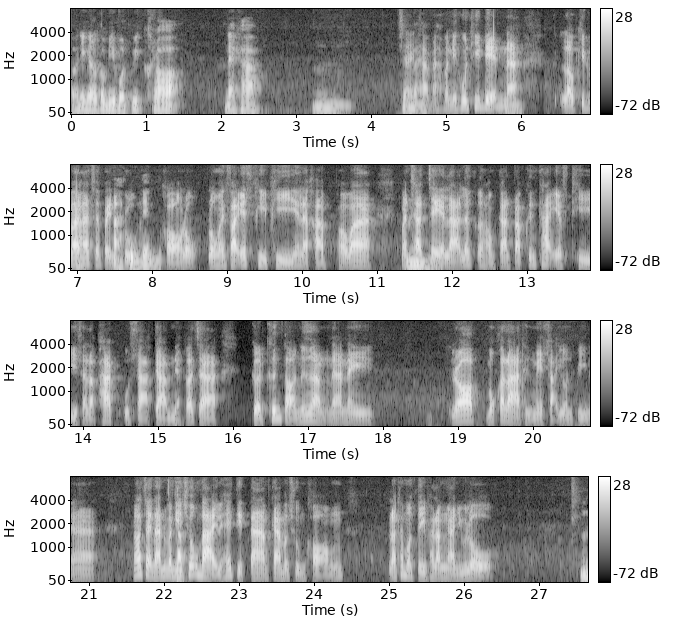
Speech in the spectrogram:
วันนี้เราก็มีบทวิเคราะห์นะครับ อืม ใช่ครับวันนี้หุ้นที่เด่นนะเราคิดว่าครับน่าจะเป็นอะกลุ่กลุ่มมเด่นของโรงโรงไฟฟ้า SPP เนี่ยแหละครับ เพราะว่ามันอืมชัดเจนแล้วเรื่องของการปรับขึ้นค่า FT สำหรับภาคอุตสาหกรรมเนี่ยก็จะเกิดขึ้นต่อเนื่องนะในรอบมกราถึงเมษายนปีหน้า นอกจากนั้นวันนี้ครับช่วงบ่ายเนี่ยให้ติดตามการประชุมของรัฐมนตรีพลังงานยุโรปอื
